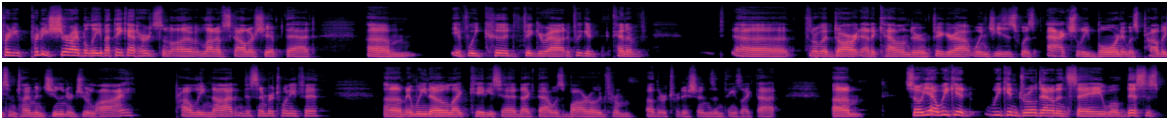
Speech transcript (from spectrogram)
pretty pretty sure I believe I think I'd heard some a lot of scholarship that um, if we could figure out if we could kind of uh, throw a dart at a calendar and figure out when Jesus was actually born, it was probably sometime in June or July, probably not in December 25th. Um, and we know, like Katie said, like that was borrowed from other traditions and things like that. Um, so yeah, we could we can drill down and say, well, this is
